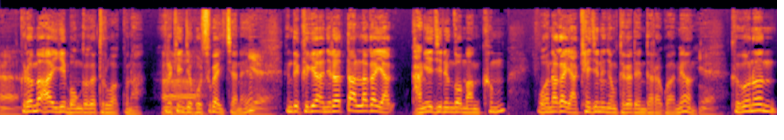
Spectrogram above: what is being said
예. 그러면 아 이게 뭔가가 들어왔구나. 이렇게 아. 이제 볼 수가 있잖아요. 예. 근데 그게 아니라 달러가 약 강해지는 것만큼 원화가 약해지는 형태가 된다라고 하면 예. 그거는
